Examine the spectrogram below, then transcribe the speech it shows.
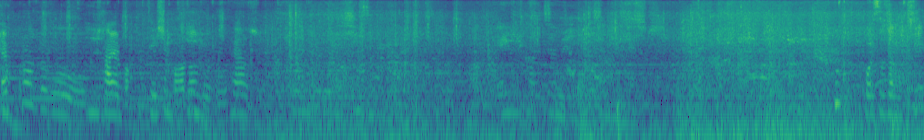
랩 풀어주고 잘 막- 대신 맞아주고 해야지. 벌써 정치?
